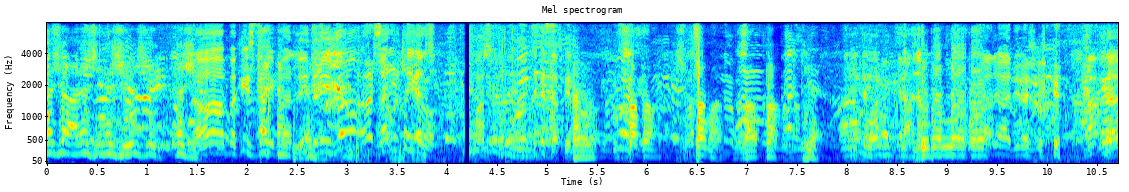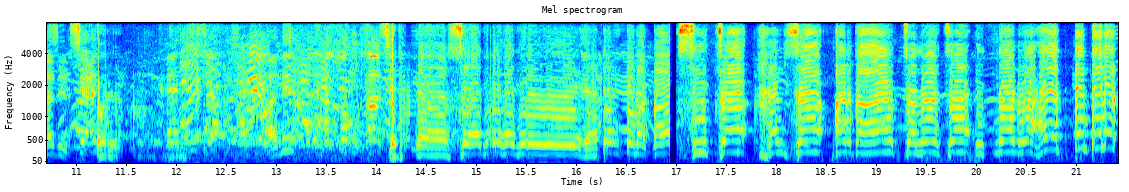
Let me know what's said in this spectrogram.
أجي أجي أجي أجي أجي آه ما كاينش دريبه اللي دريبه غادي كتعرف طبعا طبعا طبعا مزيان إذا هادي هادي السادة غادي يعطي انطلاقة ستة خمسة أربعة ثلاثة اثنان واحد انطلق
